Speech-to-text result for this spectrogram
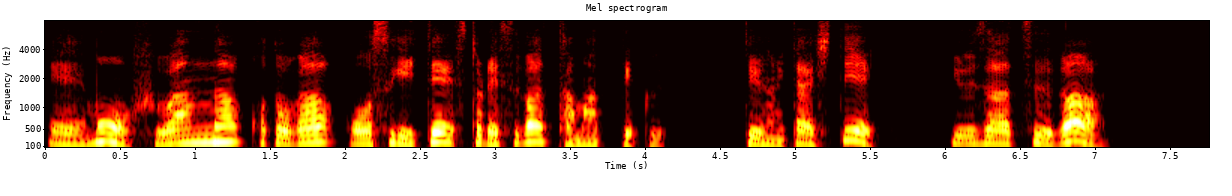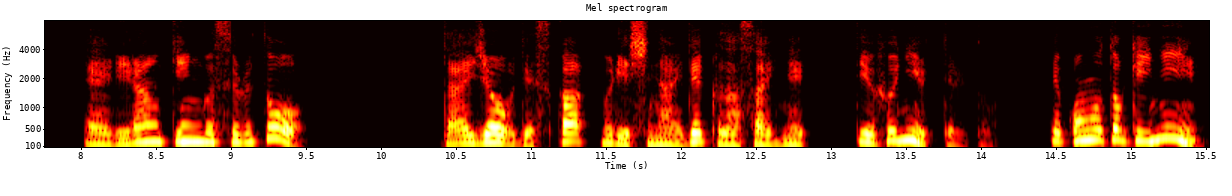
えー、もう不安なことが多すぎてストレスが溜まっていくっていうのに対して、ユーザー2が、えー、リランキングすると、大丈夫ですか？無理しないでくださいねっていうふうに言ってると。で、この時に、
